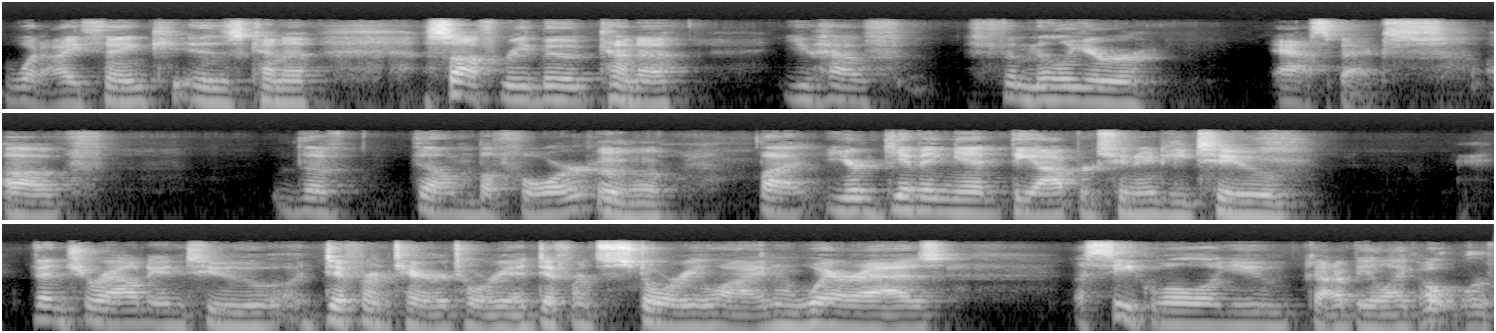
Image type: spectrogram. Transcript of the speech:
what I think is kind of a soft reboot. Kind of you have familiar aspects of the film before, Mhm. but you're giving it the opportunity to venture out into a different territory, a different storyline. Whereas a sequel, you got to be like, oh, we're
